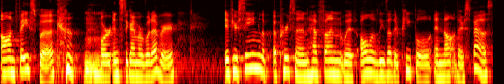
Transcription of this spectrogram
on Facebook mm-hmm. or Instagram or whatever, if you're seeing the, a person have fun with all of these other people and not their spouse,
